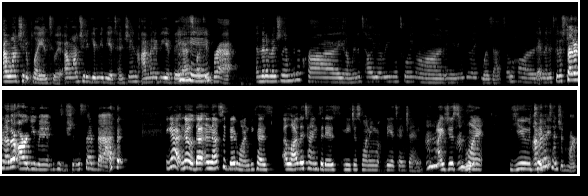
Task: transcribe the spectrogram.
I, I want you to play into it. I want you to give me the attention. I'm gonna be a big ass Mhm. fucking brat, and then eventually I'm gonna cry and I'm gonna tell you everything that's going on, and you're gonna be like, "Was that so hard?" And then it's gonna start another argument because you shouldn't have said that. yeah, no, that and that's a good one because a lot of the times it is me just wanting the attention. Mhm. I just Mhm. want you to I'm an attention whore.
